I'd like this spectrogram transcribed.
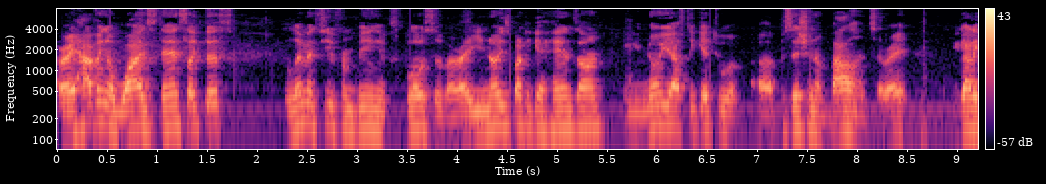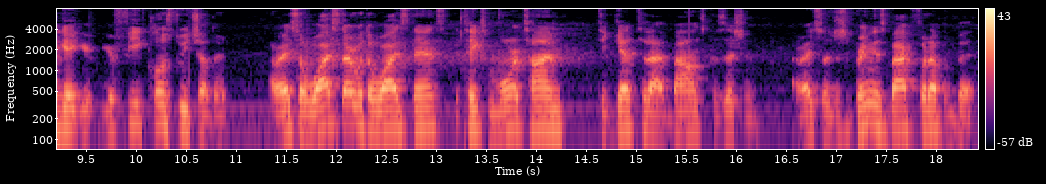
All right, having a wide stance like this limits you from being explosive. All right, you know he's about to get hands on, and you know you have to get to a, a position of balance. All right, you got to get your, your feet close to each other. All right, so why start with a wide stance? It takes more time to get to that balanced position. All right, so just bring this back foot up a bit.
